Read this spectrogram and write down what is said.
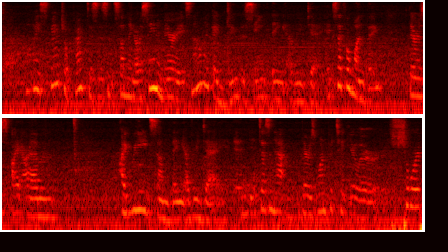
Well, my spiritual practice isn't something I was saying to Mary. It's not like I do the same thing every day, except for one thing. There's I um I read something every day, and it doesn't have. There's one particular short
